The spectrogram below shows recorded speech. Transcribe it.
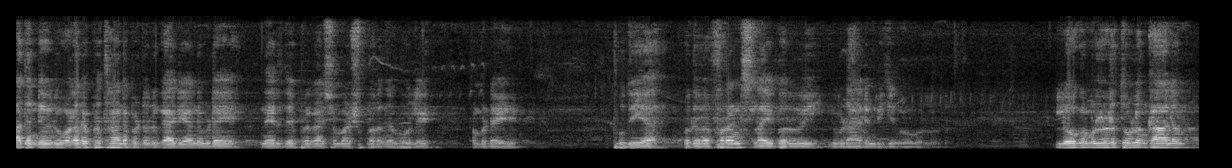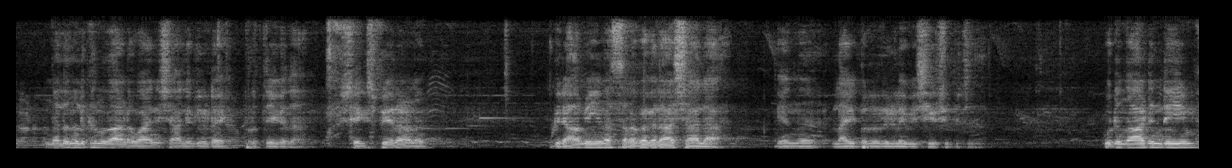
അതിന്റെ ഒരു വളരെ പ്രധാനപ്പെട്ട ഒരു കാര്യമാണ് ഇവിടെ നേരത്തെ പ്രകാശ് മാഷ് പറഞ്ഞ പോലെ നമ്മുടെ പുതിയ ഒരു റെഫറൻസ് ലൈബ്രറി ഇവിടെ ആരംഭിക്കുന്നു ലോകമുള്ളിടത്തോളം കാലം നിലനിൽക്കുന്നതാണ് വായനശാലകളുടെ പ്രത്യേകത. ഷേക്സ്പിയറാണ് ഗ്രാമീണ സർവകലാശാല എന്ന് ലൈബ്രറികളെ വിശേഷിപ്പിച്ചത്. ഒരു നാടിന്റെയും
